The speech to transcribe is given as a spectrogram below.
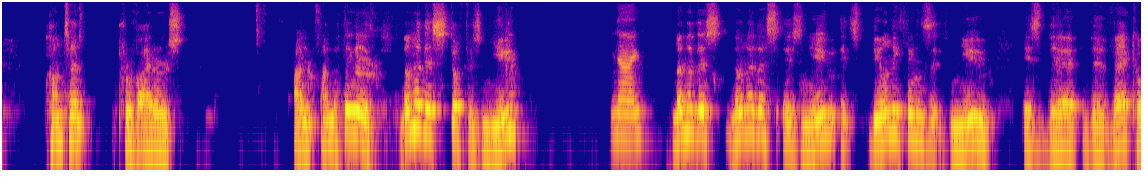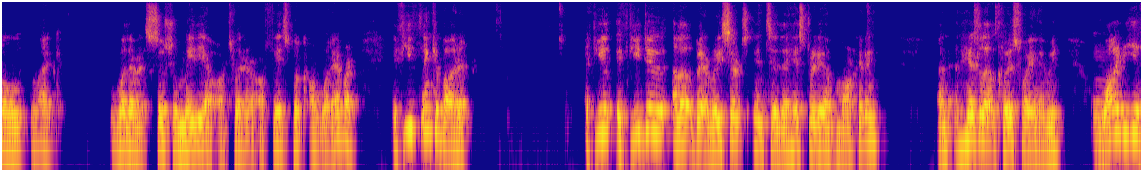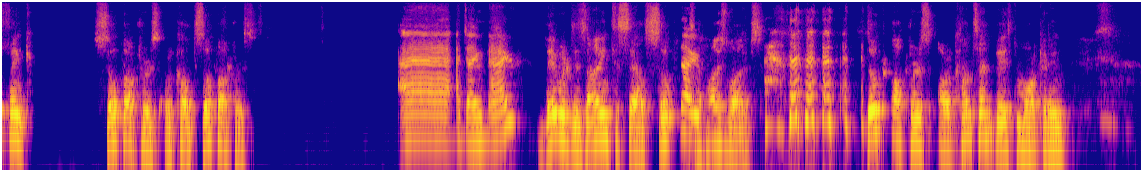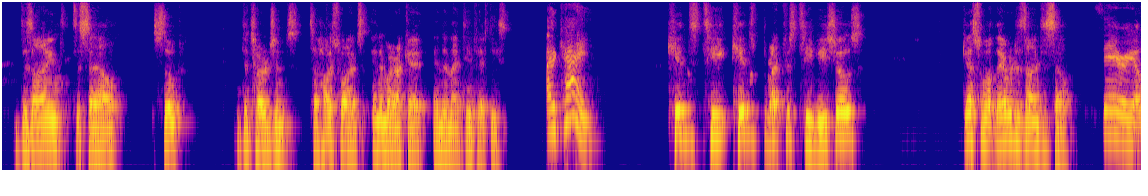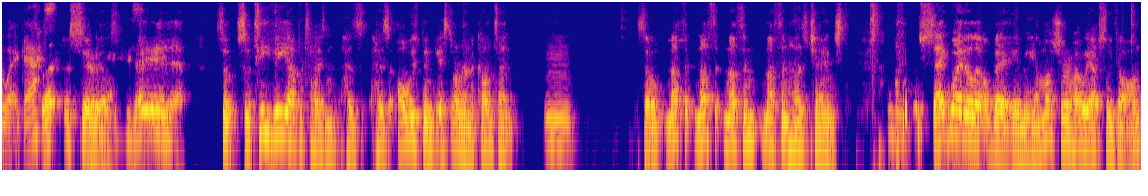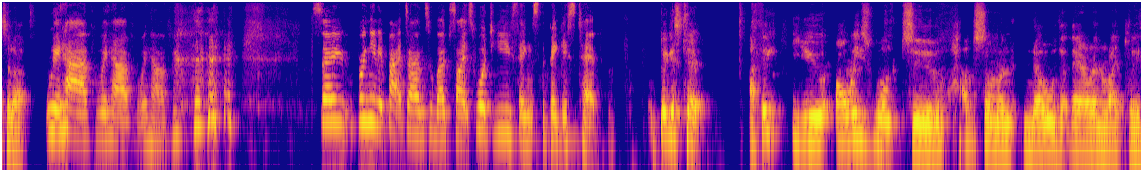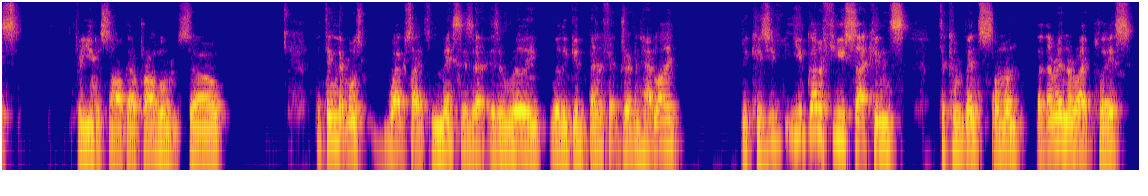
content providers, and and the thing is, none of this stuff is new. No. None of this none of this is new. It's the only things that's new is the the vehicle like whether it's social media or Twitter or Facebook or whatever. If you think about it, if you if you do a little bit of research into the history of marketing, and, and here's a little quiz for you, Aimee. Mm. Why do you think soap operas are called soap operas? Uh, I don't know. They were designed to sell soap to housewives. Soap operas are content based marketing designed to sell soap detergents to housewives in America in the 1950s. okay. Kids, t- kids breakfast TV shows Guess what? They were designed to sell cereal, I guess. Breakfast cereals. yeah, yeah, yeah. So, so TV advertising has has always been based around the content. Mm. So nothing, nothing, nothing, nothing has changed. I mm-hmm. think we segued a little bit, Aimee. I'm not sure how we actually got onto that. We have, we have, we have. so, bringing it back down to websites, what do you think is the biggest tip? Biggest tip. I think you always want to have someone know that they are in the right place for you to solve their problem. So, the thing that most websites miss is a is a really really good benefit driven headline because you've you've got a few seconds to convince someone that they're in the right place.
